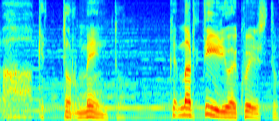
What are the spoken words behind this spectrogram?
Ah, che tormento, che martirio è questo!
